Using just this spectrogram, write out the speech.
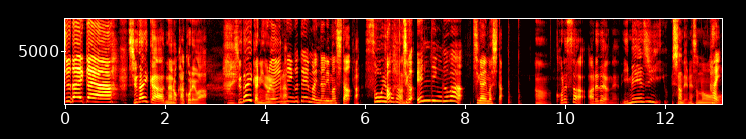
主題歌や。主題歌なのか？これは、はい。主題歌になこるのかな？れエンディングテーマになりました。あそういうことなんだ。あ違う。エンディングは違いました。うん、これさあれだよね。イメージしたんだよね。その、はい。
